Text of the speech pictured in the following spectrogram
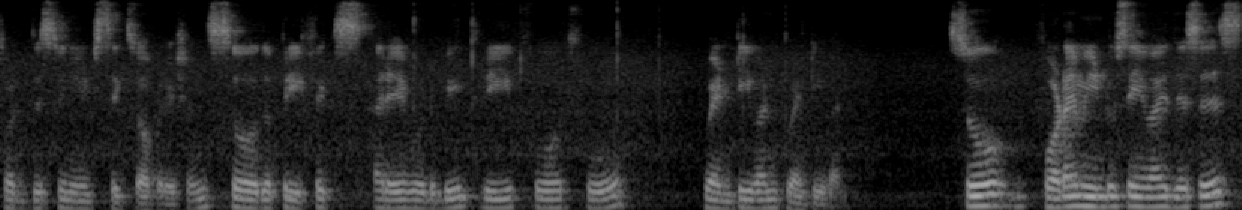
for this we need six operations. So the prefix array would be 3 4 4 21 21 so what I mean to say by this is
